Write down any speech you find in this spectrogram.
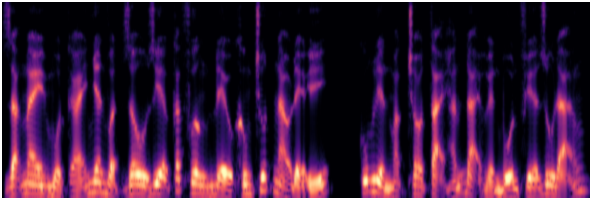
Dạng này một cái nhân vật dâu dịa các phương đều không chút nào để ý, cũng liền mặc cho tại hắn đại huyền bốn phía du đãng,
